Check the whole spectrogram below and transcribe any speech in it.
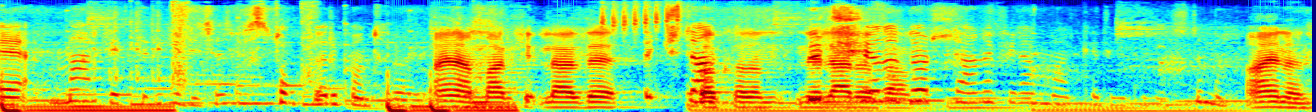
E, marketlere gideceğiz. Stokları kontrol edeceğiz. Aynen marketlerde Üç tane, bakalım neler üç ya da dört tane falan markete gideceğiz değil mi? Aynen.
